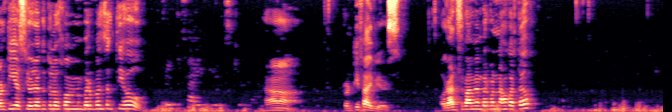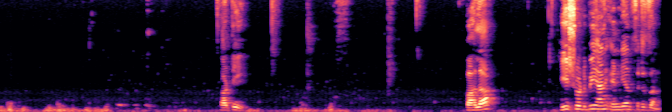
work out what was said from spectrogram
ट्वेंटी ईयर्स की हो जाएगी तो लोकसभा मेंबर बन सकती हो. हाँ ट्वेंटी फाइव ईयर्स और राज्यसभा मेंबर बनना होगा तब? थर्टी। पहला he should be an Indian citizen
